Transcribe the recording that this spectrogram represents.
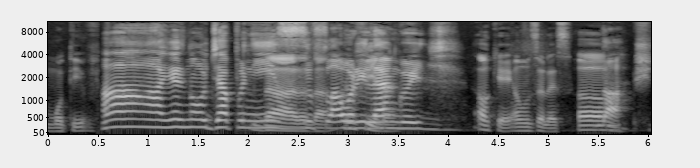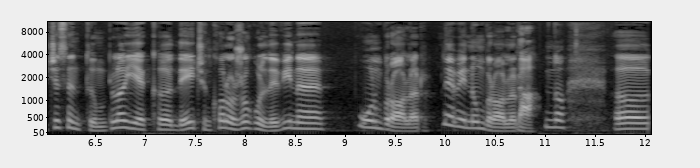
motiv. Ah, e nou Japanese, da, da, da. flowery language. Ok, am înțeles. Uh, da. Și ce se întâmplă e că de aici încolo jocul devine un brawler. Devine un brawler. Da. No. Uh,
